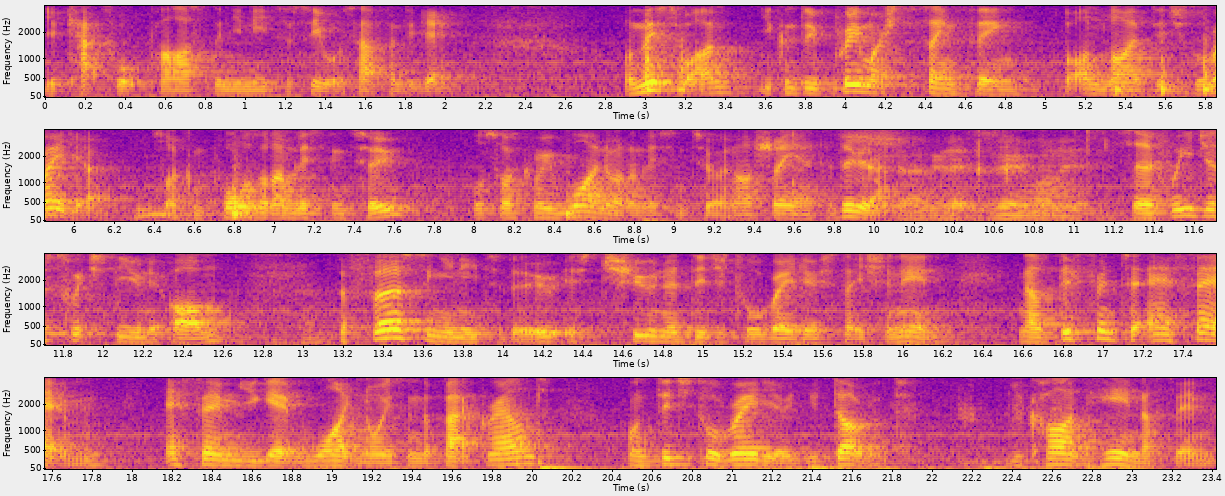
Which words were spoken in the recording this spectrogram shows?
your cat's walk past and you need to see what's happened again. On this one, you can do pretty much the same thing, but on live digital radio. So I can pause what I'm listening to, also I can rewind what I'm listening to, and I'll show you how to do that. Show me, let's zoom on in. So if we just switch the unit on, the first thing you need to do is tune a digital radio station in. Now different to FM, FM you get white noise in the background. On digital radio you don't. You can't hear nothing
